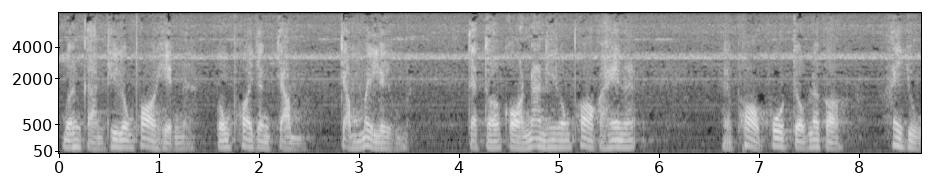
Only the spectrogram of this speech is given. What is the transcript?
เหมือนกันที่หลวงพ่อเห็นนะหลวงพ่อยังจำจำไม่ลืม แต่ต่อก่อนหน้านี้หลวงพ่อก็ให้นะพ่อพูดจบแล้วก็ให้อยู่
